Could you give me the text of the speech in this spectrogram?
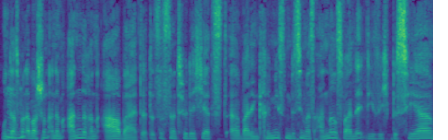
und mhm. dass man aber schon an einem anderen arbeitet. Das ist natürlich jetzt äh, bei den Krimis ein bisschen was anderes, weil die sich bisher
